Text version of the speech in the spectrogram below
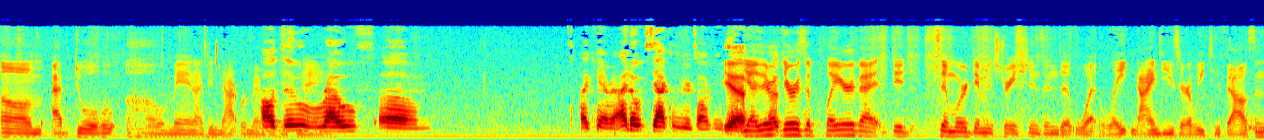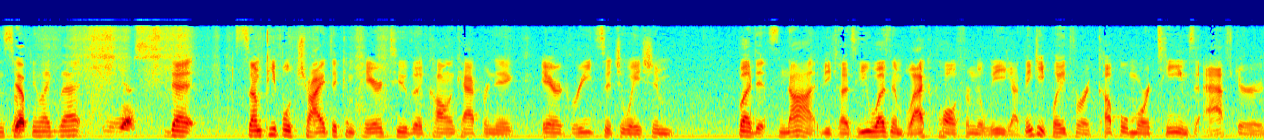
um, Abdul. Oh man, I did not remember. I'll his do name. Rauf. Um, I can't. Remember. I know exactly who you're talking about. Yeah. Yeah, there, I- there was a player that did similar demonstrations in the what late '90s, early 2000s, Yep. something like that. Yes. That some people tried to compare to the Colin Kaepernick, Eric Reid situation, but it's not because he wasn't blackballed from the league. I think he played for a couple more teams after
